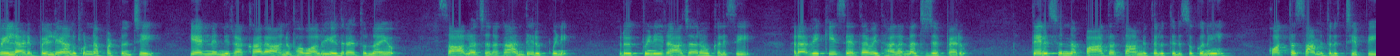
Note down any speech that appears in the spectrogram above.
పిల్లాడి పెళ్ళి అనుకున్నప్పటి నుంచి ఎన్నెన్ని రకాల అనుభవాలు ఎదురవుతున్నాయో సాలోచనగా అంది రుక్మిణి. రుక్మిణి రాజారావు కలిసి రవికి శత విధాల నచ్చజెప్పారు. తెలుసున్న పాత సామెతలు తెలుసుకుని కొత్త సామెతలు చెప్పి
